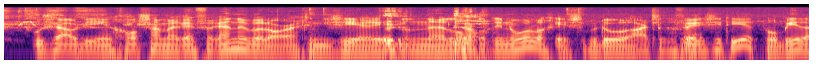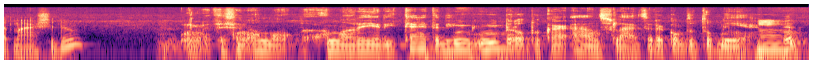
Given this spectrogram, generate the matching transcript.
Hoe zou die in godsnaam een referendum willen organiseren in een uh, land dat in oorlog is? Ik bedoel, hartelijk gefeliciteerd. Probeer dat maar eens te doen. Het zijn allemaal, allemaal realiteiten die niet meer op elkaar aansluiten. Daar komt het op neer. Hmm.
